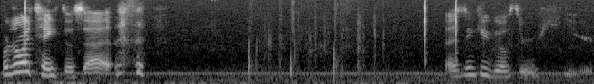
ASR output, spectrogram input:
Where do I take this at? I think you go through here.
